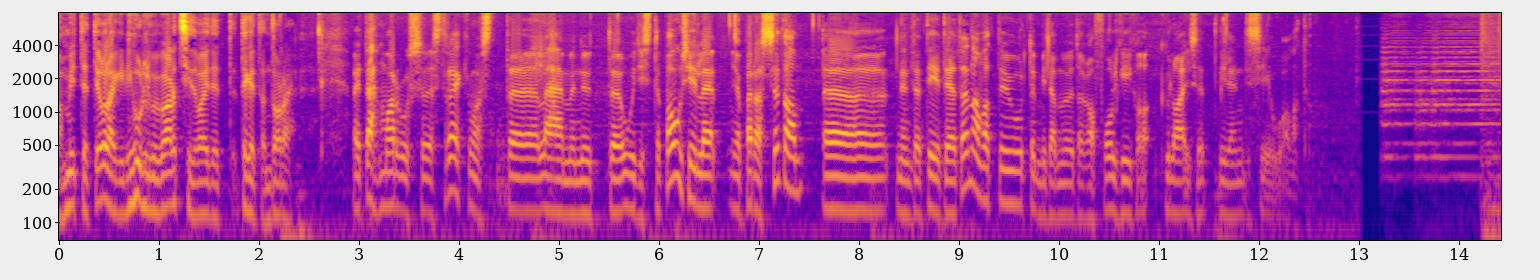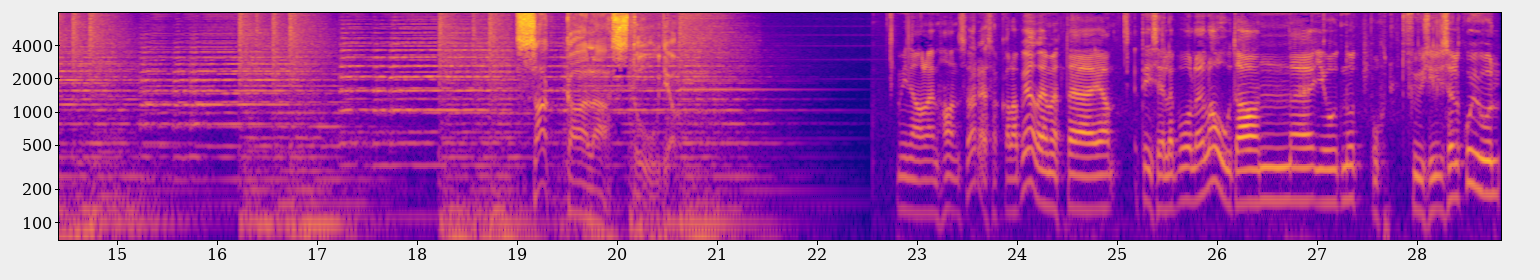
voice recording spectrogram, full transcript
noh, mitte et ei olegi nii hull, kui kartsid, vaid et tegelikult on tore. aitäh, Margus, sellest rääkimast, läheme nüüd uudiste pausile ja pärast seda äh, nende teede ja tänavate juurde, mida mööda ka folgikülalised Viljandisse jõuavad Sakala stuudio. mina olen Hans Väre, Sakala peatoimetaja ja teisele poole lauda on äh, jõudnud puhtfüüsilisel kujul.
